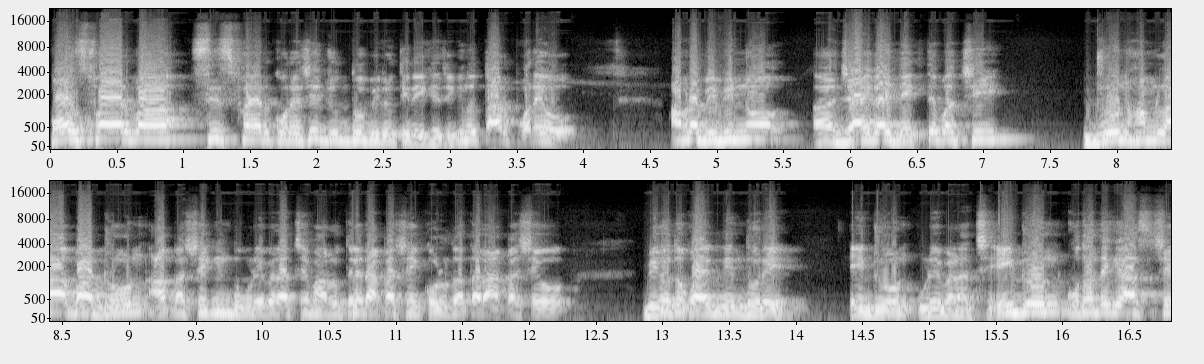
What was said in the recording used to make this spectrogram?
পজ ফায়ার বা সিজ ফায়ার করেছে যুদ্ধ বিরতি রেখেছে। কিন্তু তারপরেও আমরা বিভিন্ন জায়গায় দেখতে পাচ্ছি ড্রোন হামলা বা ড্রোন আকাশে কিন্তু উড়ে বেড়াচ্ছে। ভারতের আকাশে, কলকাতার আকাশেও বিগত কয়েকদিন ধরে এই ড্রোন উড়ে বেড়াচ্ছে। এই ড্রোন কোথা থেকে আসছে?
